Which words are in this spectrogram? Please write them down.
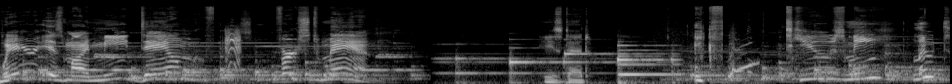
Where is my me damn first man? He's dead. Excuse me, Loot?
